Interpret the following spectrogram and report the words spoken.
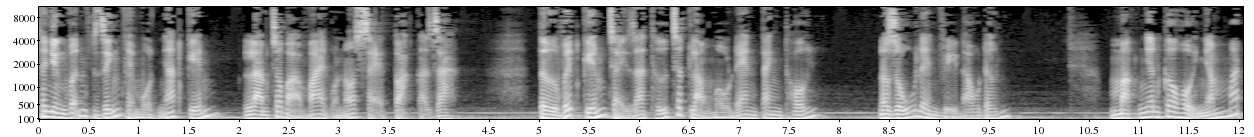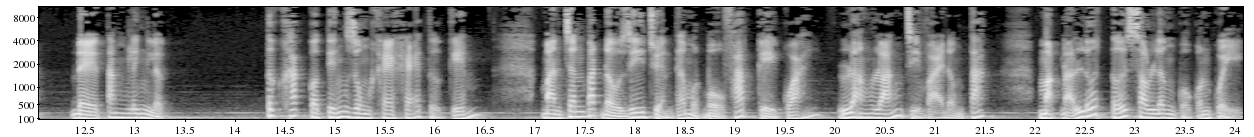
Thế nhưng vẫn dính phải một nhát kiếm, Làm cho bả vai của nó xẻ toạc cả ra Từ vết kiếm chảy ra thứ chất lỏng màu đen tanh thối Nó rú lên vì đau đớn Mặc nhân cơ hội nhắm mắt Để tăng linh lực Tức khắc có tiếng rung khe khẽ từ kiếm Bàn chân bắt đầu di chuyển theo một bộ pháp kỳ quái, Loang loáng chỉ vài động tác Mặc đã lướt tới sau lưng của con quỷ.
